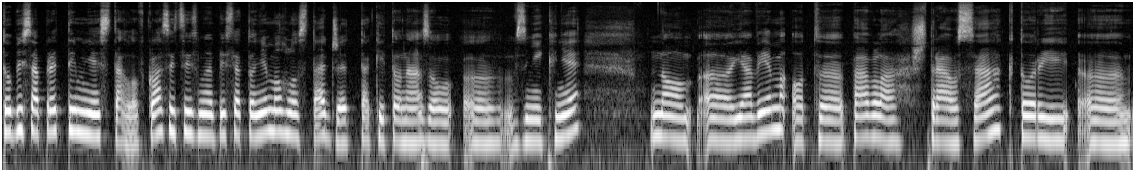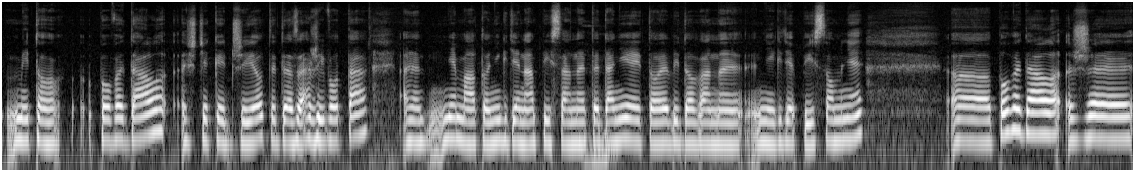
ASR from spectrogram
to by sa predtým nestalo. V klasicizme by sa to nemohlo stať, že takýto názov vznikne. No, e, ja viem od e, Pavla Štrausa, ktorý e, mi to povedal ešte keď žil, teda za života. Nemal to nikde napísané, teda nie je to evidované nikde písomne. Povedal, že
